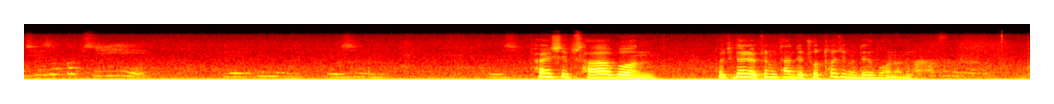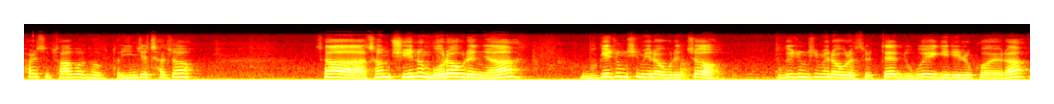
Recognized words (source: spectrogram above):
최소값이 내분은 몇이면 몇이 84번. 어, 기다려. 좀 이따 한테 줘 터지면 돼, 그거는. 84번서부터 인제 찾아. 자, 점 G는 뭐라고 그랬냐? 무게중심이라고 그랬죠? 무게중심이라고 그랬을 때 누구의 길이를 구하여라?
